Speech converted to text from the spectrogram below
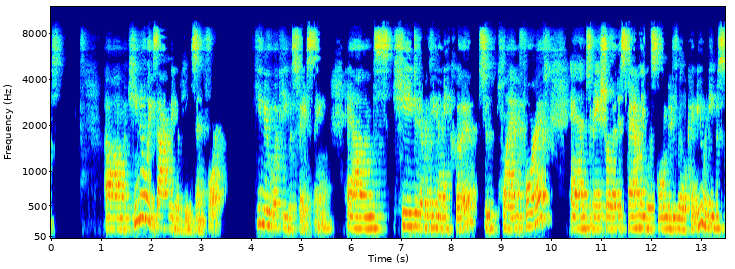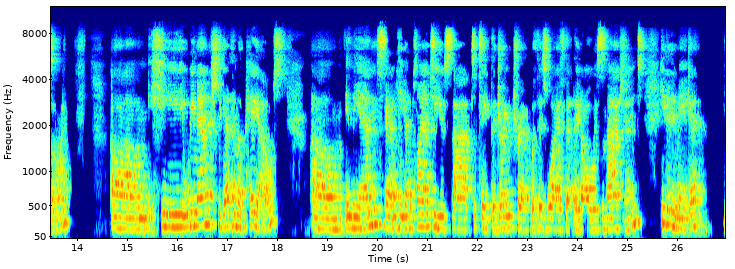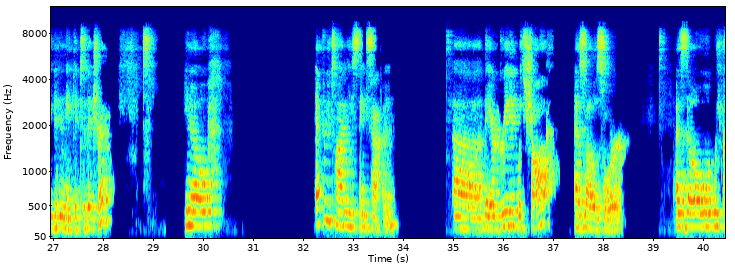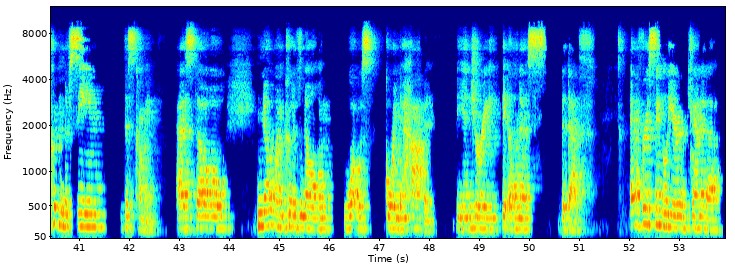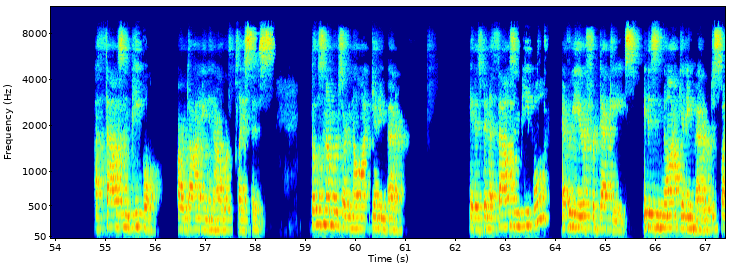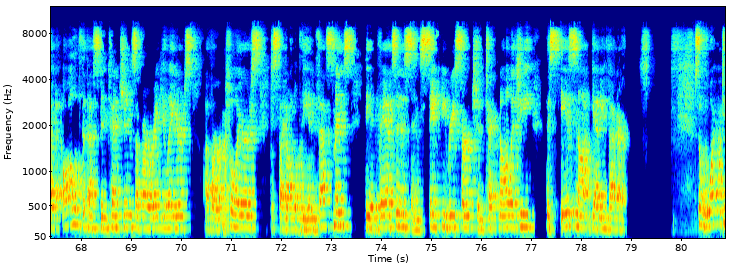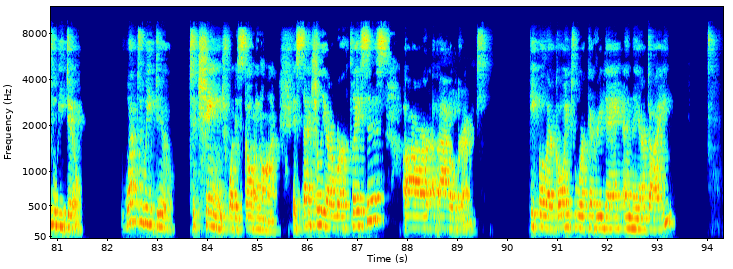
Um, he knew exactly what he was in for. He knew what he was facing, and he did everything that he could to plan for it and to make sure that his family was going to be okay when he was gone. Um, he, we managed to get him a payout um, in the end, and he had planned to use that to take the dream trip with his wife that they'd always imagined. He didn't make it. He didn't make it to the trip. You know, every time these things happen, uh, they are greeted with shock as well as horror, as though we couldn't have seen this coming, as though no one could have known what was going to happen the injury, the illness, the death. Every single year in Canada, a thousand people are dying in our workplaces. Those numbers are not getting better. It has been a thousand people every year for decades. It is not getting better, despite all of the best intentions of our regulators, of our employers, despite all of the investments the advances in safety research and technology. This is not getting better. So what do we do? What do we do to change what is going on? Essentially, our workplaces are a battleground. People are going to work every day and they are dying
